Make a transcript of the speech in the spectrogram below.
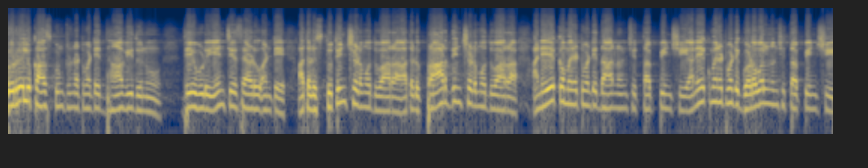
గొర్రెలు కాసుకుంటున్నటువంటి దావీదును దేవుడు ఏం చేశాడు అంటే అతడు స్థుతించడము ద్వారా అతడు ప్రార్థించడము ద్వారా అనేకమైనటువంటి దాని నుంచి తప్పించి అనేకమైనటువంటి గొడవల నుంచి తప్పించి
